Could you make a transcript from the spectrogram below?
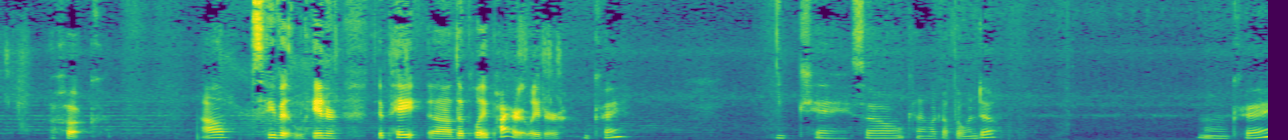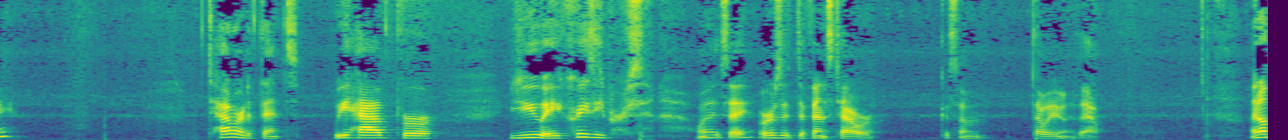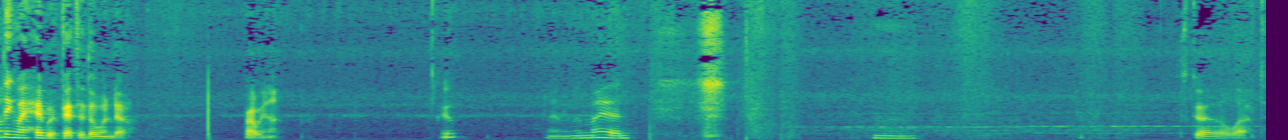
A hook. I'll save it later to pay uh, the play pirate later. Okay. Okay, so can I look out the window? Okay. Tower defense. We have for you a crazy person. What did it say? Or is it defense tower? Because I'm that way it was out. I don't think my head would fit through the window. Probably not. Oop. Let me move my head. Hmm. Let's go to the left.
